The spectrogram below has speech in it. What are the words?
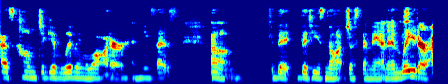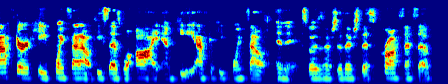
has come to give living water and he says, um, that, that he's not just a man. And later after he points that out, he says, well, I am he after he points out and it exposes her. So there's this process of,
